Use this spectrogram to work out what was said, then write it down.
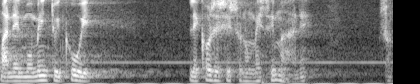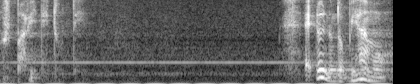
Ma nel momento in cui le cose si sono messe male, sono spariti tutti. E noi non dobbiamo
